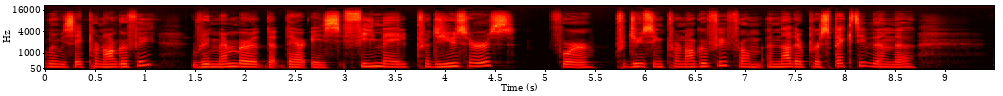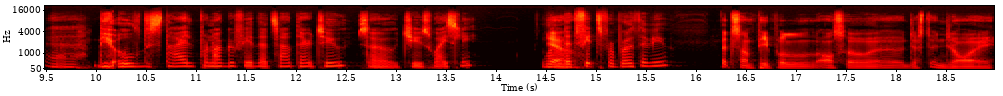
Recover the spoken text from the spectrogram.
when we say pornography, remember that there is female producers for producing pornography from another perspective than the uh, the old style pornography that's out there too. So choose wisely, one Yeah. that fits for both of you. but some people also uh, just enjoy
